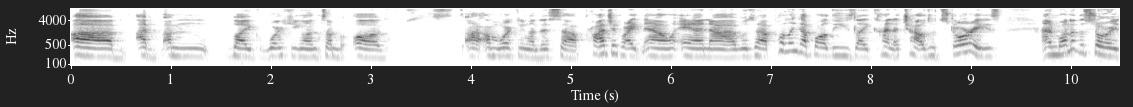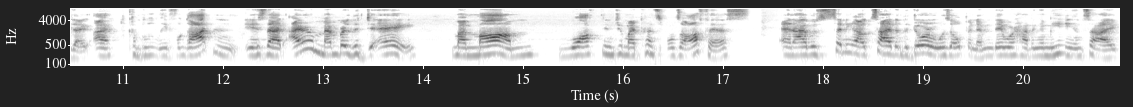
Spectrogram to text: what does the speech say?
um, I'm, I'm like working on some. Uh, I'm working on this uh, project right now, and I was uh, pulling up all these like kind of childhood stories. And one of the stories I I completely forgotten is that I remember the day my mom walked into my principal's office, and I was sitting outside, and the door was open, and they were having a meeting inside.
